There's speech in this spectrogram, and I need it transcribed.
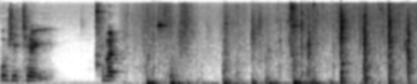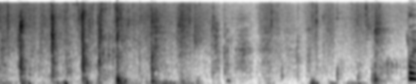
혹시 제, 제 말, 잠깐만. 뭐야?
